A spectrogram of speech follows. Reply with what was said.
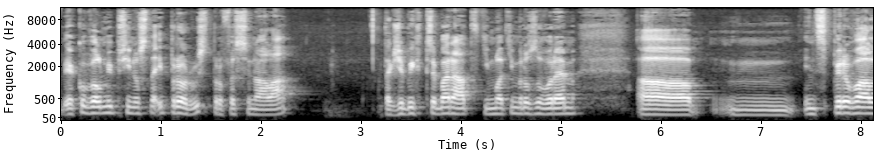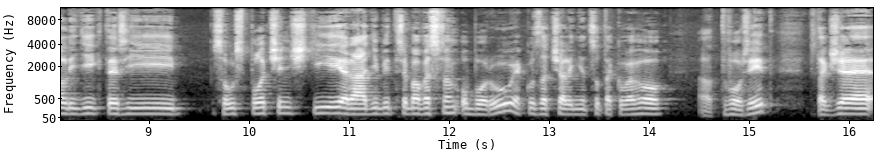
jako velmi přínosné i pro růst profesionála. Takže bych třeba rád tímhletím rozhovorem uh, inspiroval lidi, kteří jsou společenští, rádi by třeba ve svém oboru jako začali něco takového eh, tvořit. Takže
